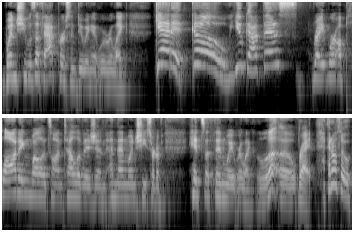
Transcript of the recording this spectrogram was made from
when she was a fat person doing it, we were like, get it, go, you got this. Right. We're applauding while it's on television. And then when she sort of hits a thin weight, we're like, uh oh. Right. And also,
